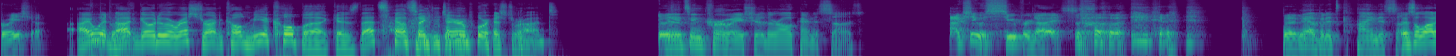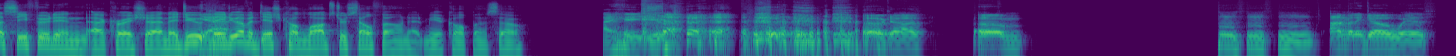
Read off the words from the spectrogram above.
Croatia. I in would Dubrovnik. not go to a restaurant called Mea culpa because that sounds like a terrible restaurant. It was it's in Croatia. They're all kind of sus. Actually it was super nice. but Yeah, but it's kind of sus. There's a lot of seafood in uh, Croatia, and they do Yeah. they do have a dish called lobster cell phone at Mea culpa. So I hate you. oh god. Um. Hmm, hmm, hmm. I'm gonna go with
